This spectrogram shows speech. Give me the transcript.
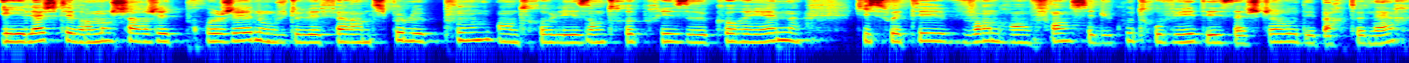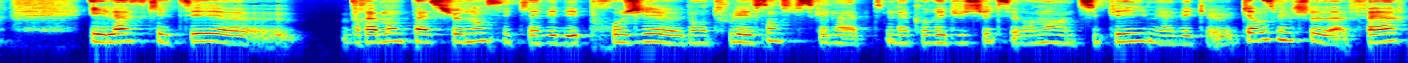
Et là, j'étais vraiment chargée de projet, donc je devais faire un petit peu le pont entre les entreprises coréennes qui souhaitaient vendre en France et du coup trouver des acheteurs ou des partenaires. Et là, ce qui était euh, vraiment passionnant, c'est qu'il y avait des projets euh, dans tous les sens, puisque la, Corée du Sud, c'est vraiment un petit pays, mais avec 15 euh, 000 choses à faire.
